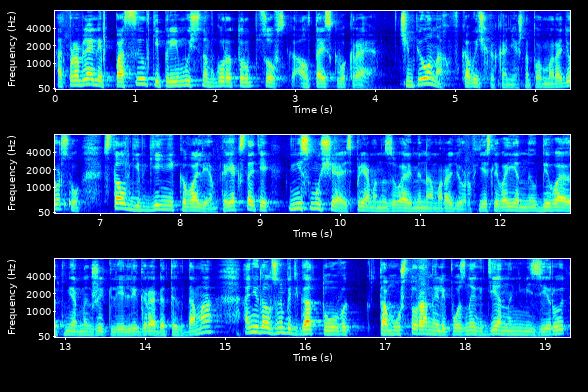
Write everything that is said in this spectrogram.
отправляли посылки преимущественно в город Рубцовск Алтайского края. Чемпионах, в кавычках, конечно, по мародерству, стал Евгений Коваленко. Я, кстати, не смущаясь, прямо называю имена мародеров. Если военные убивают мирных жителей или грабят их дома, они должны быть готовы к тому, что рано или поздно их деанонимизируют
